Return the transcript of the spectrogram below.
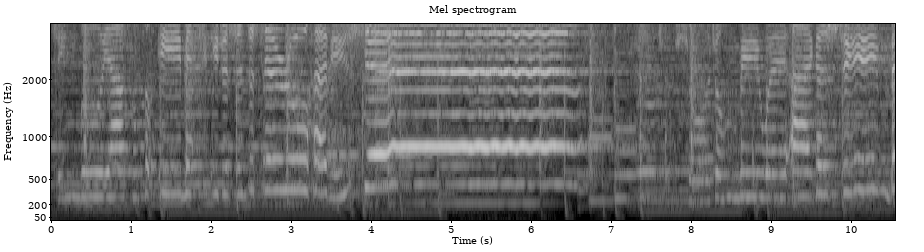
请不要匆匆一面，一转身就陷入海平线。说中你为爱甘心被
